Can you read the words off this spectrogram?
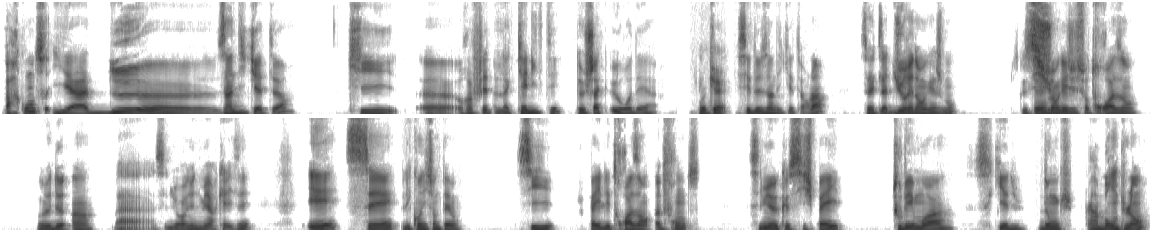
Par contre, il y a deux euh, indicateurs qui euh, reflètent la qualité de chaque euro d'ARR. Ok. Ces deux indicateurs-là, ça va être la durée d'engagement. Parce que si je suis engagé sur trois ans au lieu de 1, bah, c'est du revenu de meilleure qualité. Et c'est les conditions de paiement. Si je paye les trois ans upfront, c'est mieux que si je paye tous les mois ce qui est dû. Donc, un bon plan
